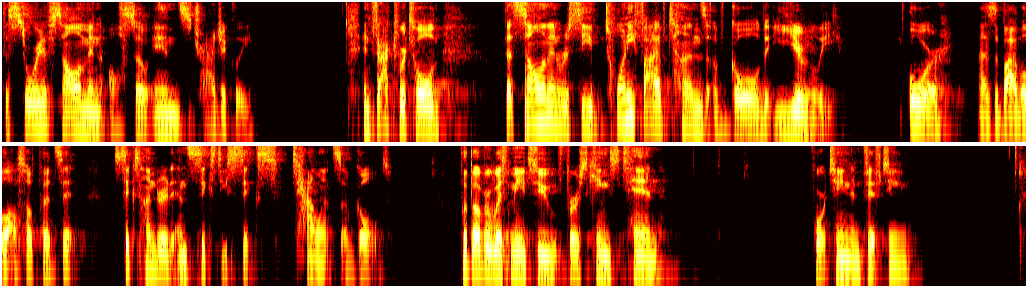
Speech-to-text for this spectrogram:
the story of Solomon also ends tragically. In fact, we're told that Solomon received 25 tons of gold yearly, or, as the Bible also puts it, 666 talents of gold. Flip over with me to 1 Kings 10, 14 and 15. It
